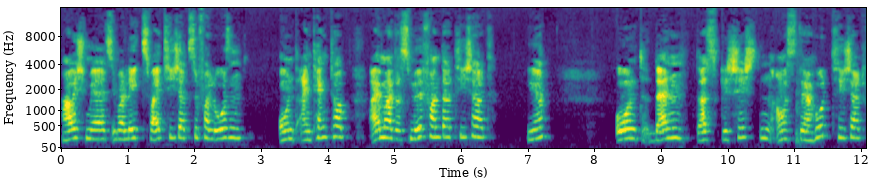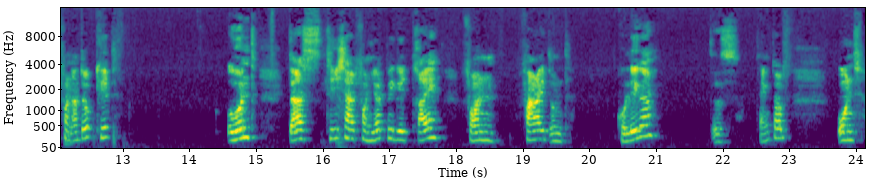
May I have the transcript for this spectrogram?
habe ich mir jetzt überlegt, zwei T-Shirts zu verlosen und ein Tanktop. Einmal das Hunter T-Shirt hier und dann das Geschichten aus der Hood T-Shirt von Adobe Kit und das T-Shirt von JPG 3 von Farid und Kollege, das Tanktop und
